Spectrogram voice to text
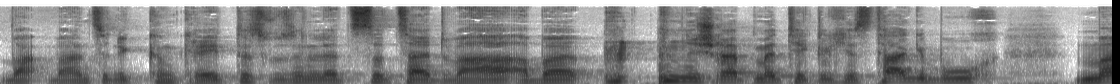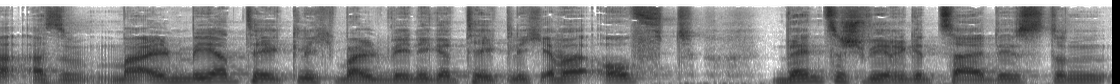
wahnsinnig Konkretes, was in letzter Zeit war, aber ich schreibe mein tägliches Tagebuch, ma, also mal mehr täglich, mal weniger täglich, aber oft, wenn es eine schwierige Zeit ist, dann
